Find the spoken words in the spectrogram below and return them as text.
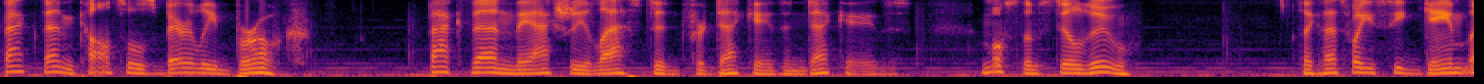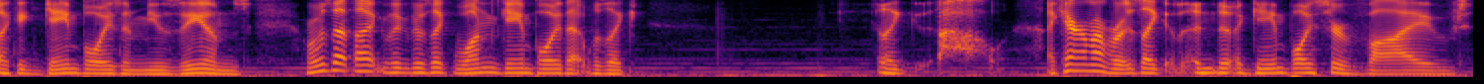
Back then, consoles barely broke. Back then, they actually lasted for decades and decades. Most of them still do. It's like that's why you see game like a Game Boys in museums. Or was that like, like there's like one Game Boy that was like like oh, I can't remember. It was like a, a Game Boy survived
